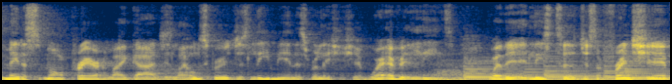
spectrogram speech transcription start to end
made a small prayer, like God, just like Holy Spirit, just lead me in this relationship, wherever it leads, whether it leads to just a friendship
